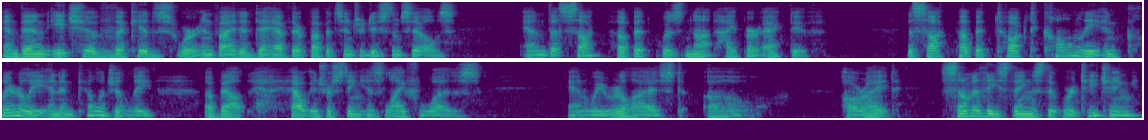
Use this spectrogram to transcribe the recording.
And then each of the kids were invited to have their puppets introduce themselves. And the sock puppet was not hyperactive. The sock puppet talked calmly and clearly and intelligently about how interesting his life was. And we realized, oh, all right, some of these things that we're teaching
